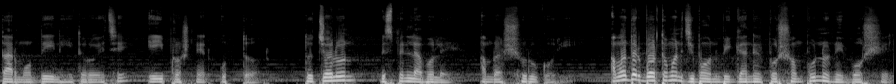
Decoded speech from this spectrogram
তার মধ্যেই নিহিত রয়েছে এই প্রশ্নের উত্তর। তো চলুন বিসমিল্লা বলে আমরা শুরু করি। আমাদের বর্তমান জীবন বিজ্ঞানের উপর সম্পূর্ণ নির্ভরশীল,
